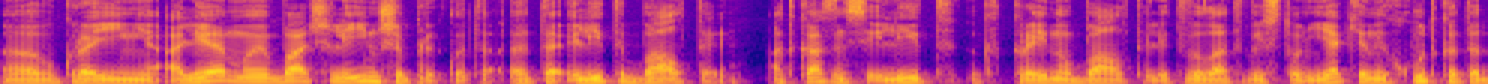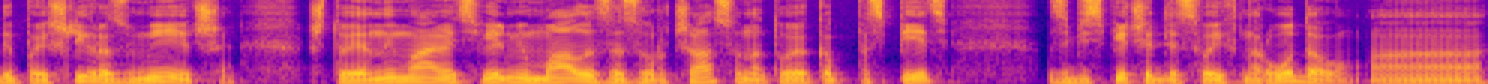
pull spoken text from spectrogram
в Украіне. Але мы бачылі іншы прыклад. Это эліты балты адказнасць эліт краінаў балты літвы латвы Эстоні як яны хутка тады пайшлі разумеючы што яны маюць вельмі малы зазор часу на тое каб паспець забяспечыць для сваіх народаў а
